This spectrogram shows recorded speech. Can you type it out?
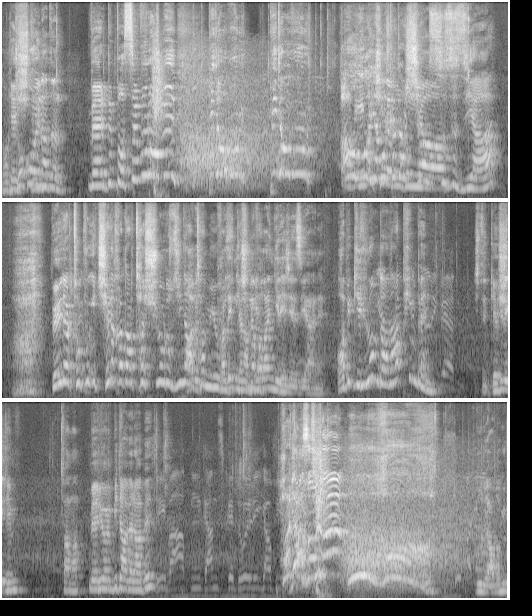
Lan Geçtim. çok oynadın. Verdim pası vur abi. Bir daha vur. Bir daha vur. Allah elli ya ne kadar vurdum ya. şanssızız ya. Beyler topu içeri kadar taşıyoruz yine Abi atamıyoruz. kalenin Gel içine abi. falan gireceğiz yani. Abi giriyorum daha ne yapayım ben? İşte direkt- Geçtim. Tamam. Veriyorum bir daha ver abi. Hadi Ya! Oha! Dur ya bugün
